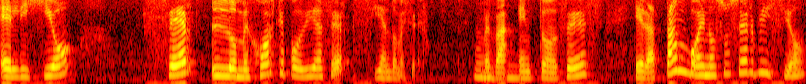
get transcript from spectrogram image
eligió ser lo mejor que podía ser siendo mesero, ¿verdad? Entonces, era tan bueno su servicio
